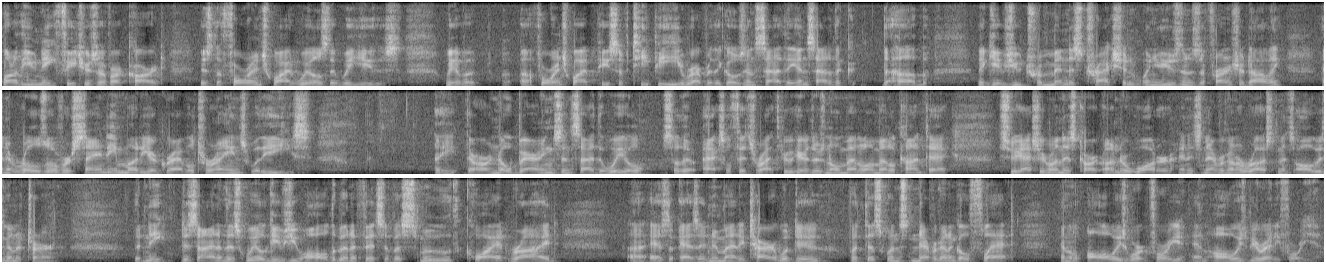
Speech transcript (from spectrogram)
One of the unique features of our cart is the 4 inch wide wheels that we use. We have a, a 4 inch wide piece of TPE rubber that goes inside the inside of the, the hub that gives you tremendous traction when you're using it as a furniture dolly and it rolls over sandy, muddy or gravel terrains with ease. A, there are no bearings inside the wheel so the axle fits right through here. There's no metal on metal contact. So you actually run this cart underwater and it's never going to rust and it's always going to turn. The neat design of this wheel gives you all the benefits of a smooth, quiet ride uh, as, as a pneumatic tire will do, but this one's never going to go flat and it'll always work for you and always be ready for you.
